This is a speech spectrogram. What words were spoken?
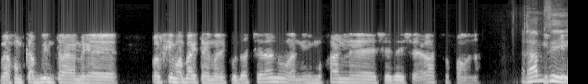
ואנחנו מקבלים את ה... Uh, הולכים הביתה עם הנקודות שלנו, אני מוכן uh, שזה יישאר עד סוף העונה. רמזי,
